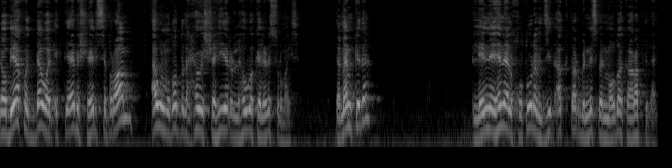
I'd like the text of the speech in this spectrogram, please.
لو بياخد دواء الاكتئاب الشهير سيبرام أو المضاد الحيوي الشهير اللي هو كلاريثروميسين تمام كده؟ لأن هنا الخطورة بتزيد أكتر بالنسبة لموضوع كهربة القلب.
